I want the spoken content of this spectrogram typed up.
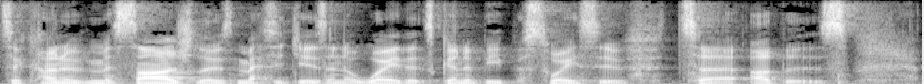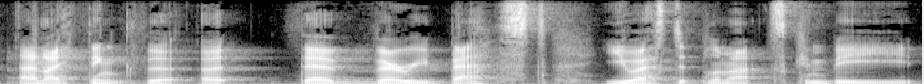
to kind of massage those messages in a way that's going to be persuasive to others. And I think that at their very best, US diplomats can be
